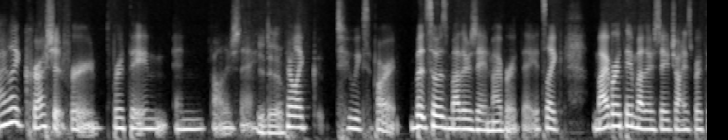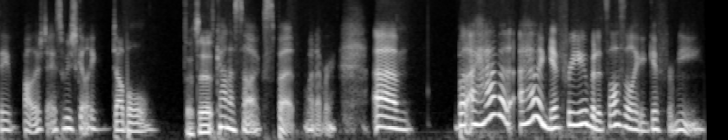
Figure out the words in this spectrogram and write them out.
I like crush it for birthday and, and Father's Day. You do. They're like two weeks apart. But so is Mother's Day and my birthday. It's like my birthday, Mother's Day, Johnny's birthday, Father's Day. So we just get like double. That's it. It kind of sucks, but whatever. Um, but I have a I have a gift for you, but it's also like a gift for me.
